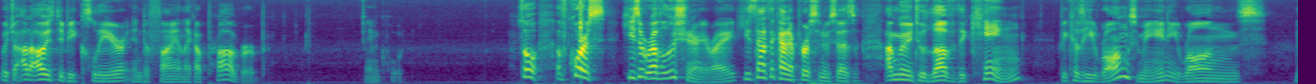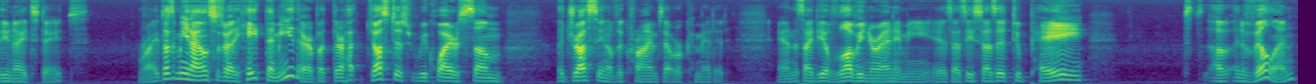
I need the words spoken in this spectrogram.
which ought always to be clear and defined like a proverb. End quote. So, of course, he's a revolutionary, right? He's not the kind of person who says, I'm going to love the king because he wrongs me and he wrongs the United States, right? Doesn't mean I don't necessarily hate them either, but their justice requires some addressing of the crimes that were committed. And this idea of loving your enemy is, as he says it, to pay a, a villain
